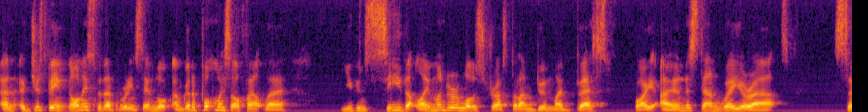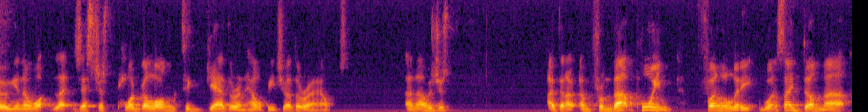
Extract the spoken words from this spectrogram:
and uh, just being honest with everybody and saying, look, I'm going to put myself out there. You can see that I'm under a lot of stress, but I'm doing my best. By I understand where you're at, so you know what? Let's, let's just plug along together and help each other out. And I was just, I don't know. And from that point, funnily, once I'd done that,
